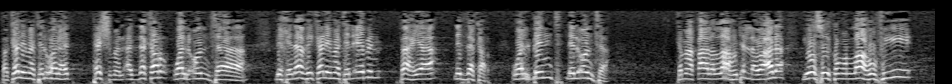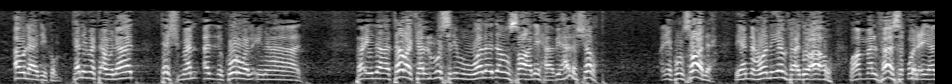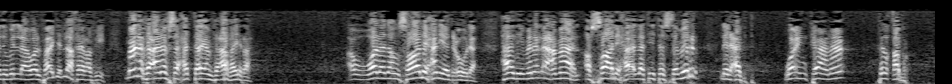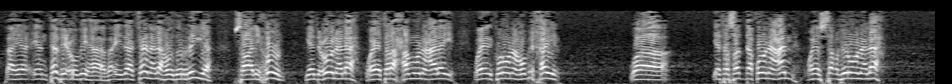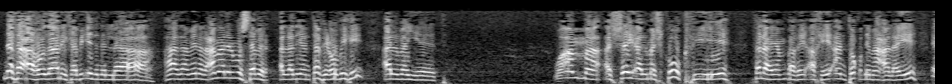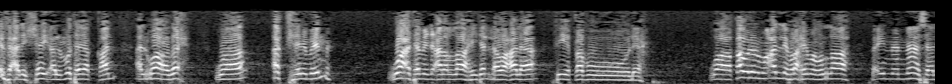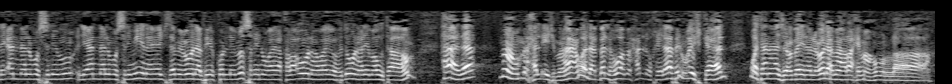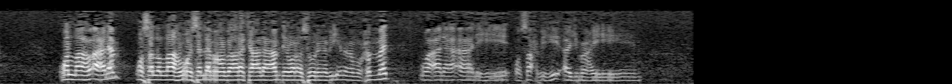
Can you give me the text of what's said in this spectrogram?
فكلمة الولد تشمل الذكر والأنثى بخلاف كلمة الابن فهي للذكر والبنت للأنثى. كما قال الله جل وعلا يوصيكم الله في أولادكم. كلمة أولاد تشمل الذكور والإناث. فإذا ترك المسلم ولدا صالحا بهذا الشرط أن يكون صالح لأنه هو اللي ينفع دعاؤه. وأما الفاسق والعياذ بالله والفاجر لا خير فيه. ما نفع نفسه حتى ينفع غيره. أو ولدا صالحا يدعو له. هذه من الأعمال الصالحة التي تستمر للعبد وإن كان في القبر فهي ينتفع بها. فإذا كان له ذرية صالحون يدعون له ويترحمون عليه ويذكرونه بخير ويتصدقون عنه ويستغفرون له نفعه ذلك بإذن الله. هذا من العمل المستمر الذي ينتفع به الميت. وأما الشيء المشكوك فيه فلا ينبغي أخي أن تقدم عليه. افعل الشيء المتيقن الواضح وأكثر منه واعتمد على الله جل وعلا في قبوله. وقول المؤلف رحمه الله فإن الناس لأن المسلم لأن المسلمين يجتمعون في كل مصر ويقرؤون ويهدون لموتاهم هذا ما هو محل إجماع ولا بل هو محل خلاف وإشكال وتنازع بين العلماء رحمهم الله. والله أعلم وصلى الله وسلم وبارك على عبده ورسول نبينا محمد وعلى آله وصحبه أجمعين.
